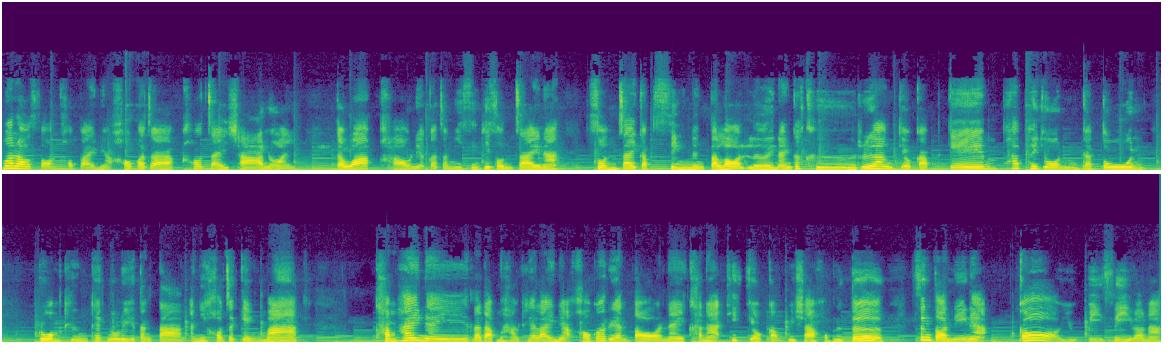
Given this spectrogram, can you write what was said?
เมื่อเราสอนเขาไปเนี่ยเขาก็จะเข้าใจช้าหน่อย แต่ว่าเขาเนี่ยก็จะมีสิ่งที่สนใจนะ สนใจกับสิ่งหนึ่งตลอดเลย นั่นก็คือเรื่องเกี่ยวกับเกม ภาพยนตร์การ์ตูน รวมถึงเทคโนโลยีต่างๆ อันนี้เขาจะเก่งมากทำให้ในระดับมหาวิทยาลัยเนี่ยเขาก็เรียนต่อในคณะที่เกี่ยวกับวิชาคอมพิวเตอร์ ซึ่งตอนนี้เนี่ยก็อยู่ปี 4 แล้วนะ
